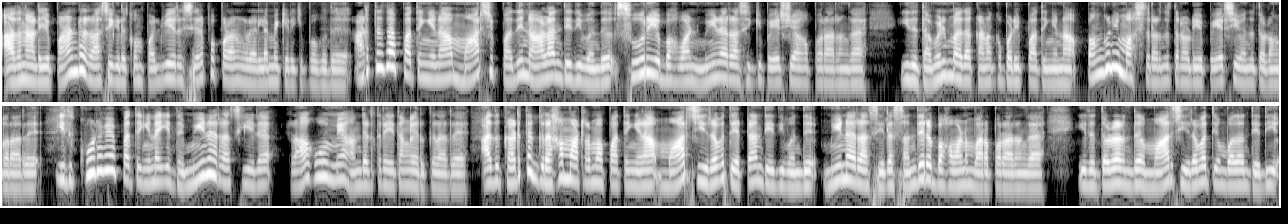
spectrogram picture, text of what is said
அதனாலேயே பன்னெண்டு ராசிகளுக்கும் பல்வேறு சிறப்பு பலன்கள் எல்லாமே கிடைக்க போகுது. அடுத்ததாக பார்த்தீங்கன்னா மார்ச் பதினாலாம் தேதி வந்து சூரிய பகவான் மீன ராசிக்கு பயிற்சியாக போகிறாருங்க இது தமிழ் மத கணக்குப்படி பார்த்தீங்கன்னா பங்குனி மாதத்துலேருந்து தன்னுடைய பயிற்சியை வந்து தொடங்குறாரு. இது கூடவே பார்த்தீங்கன்னா இந்த மீன ராசியில ராகுவுமே அந்த இடத்துல தாங்க இருக்கிறாரு. அதுக்கு அடுத்த கிரக மாற்றமாக பார்த்தீங்கன்னா மார்ச் இருபத்தி எட்டாம் தேதி வந்து மீன ராசியில சந்திர பகவானும் வரப்போறாருங்க இதை தொடர்ந்து மார்ச் இருபத்தி ஒன்பதாம் தேதி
